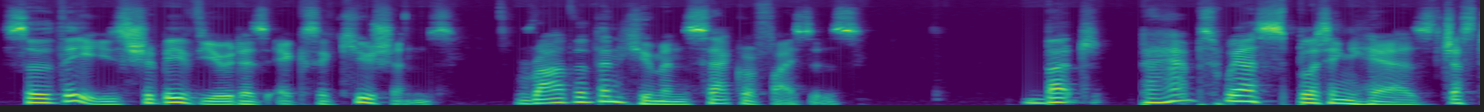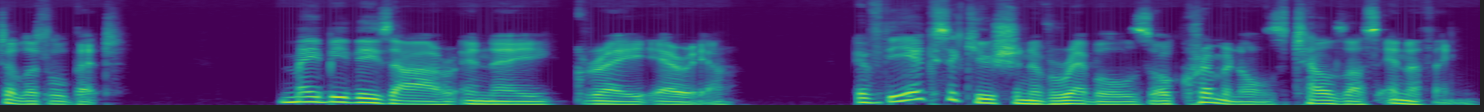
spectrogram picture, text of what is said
So these should be viewed as executions rather than human sacrifices. But perhaps we are splitting hairs just a little bit. Maybe these are in a grey area. If the execution of rebels or criminals tells us anything,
